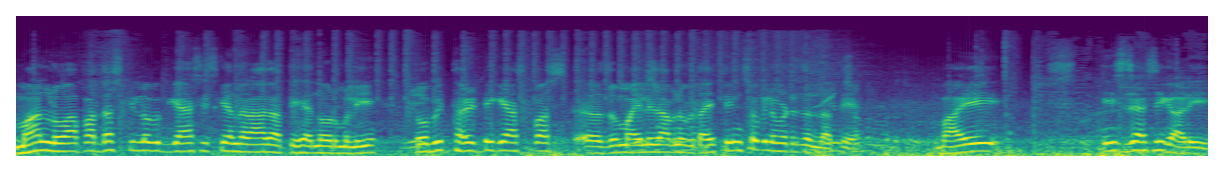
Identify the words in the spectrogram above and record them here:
मान लो आप 10 किलो गैस इसके अंदर आ जाती है नॉर्मली तो भी 30 के आसपास जो माइलेज आपने बताई 300 किलोमीटर चल जाती है। भाई इस जैसी गाड़ी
